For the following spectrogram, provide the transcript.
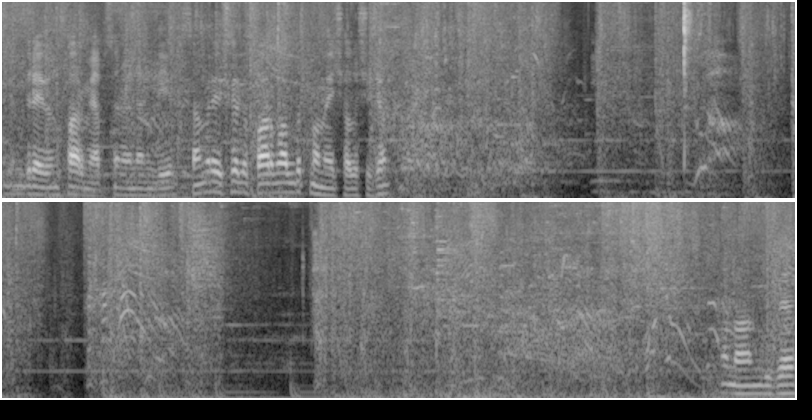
Bugün Draven farm yapsan önemli değil. Samira'ya şöyle farm aldırtmamaya çalışacağım. Tamam güzel.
